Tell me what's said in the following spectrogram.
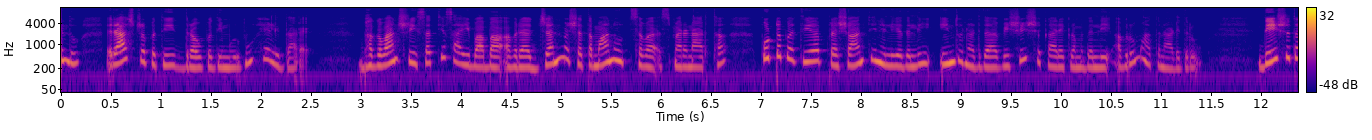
ಎಂದು ರಾಷ್ಟ್ರಪತಿ ದ್ರೌಪದಿ ಮುರ್ಮು ಹೇಳಿದ್ದಾರೆ. ಭಗವಾನ್ ಶ್ರೀ ಸತ್ಯಸಾಯಿಬಾಬಾ ಅವರ ಜನ್ಮ ಶತಮಾನೋತ್ಸವ ಸ್ಮರಣಾರ್ಥ ಪುಟ್ಟಪತಿಯ ಪ್ರಶಾಂತಿ ನಿಲಯದಲ್ಲಿ ಇಂದು ನಡೆದ ವಿಶೇಷ ಕಾರ್ಯಕ್ರಮದಲ್ಲಿ ಅವರು ಮಾತನಾಡಿದರು. ದೇಶದ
